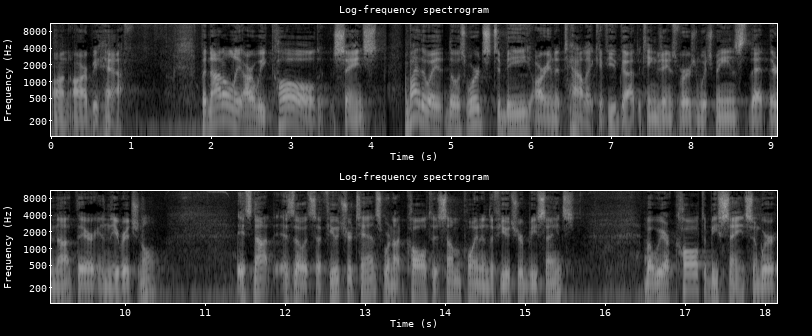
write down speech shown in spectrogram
on our behalf. But not only are we called saints, by the way, those words to be are in italic if you've got the King James Version, which means that they're not there in the original. It's not as though it's a future tense. We're not called to some point in the future be saints. But we are called to be saints, and we're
